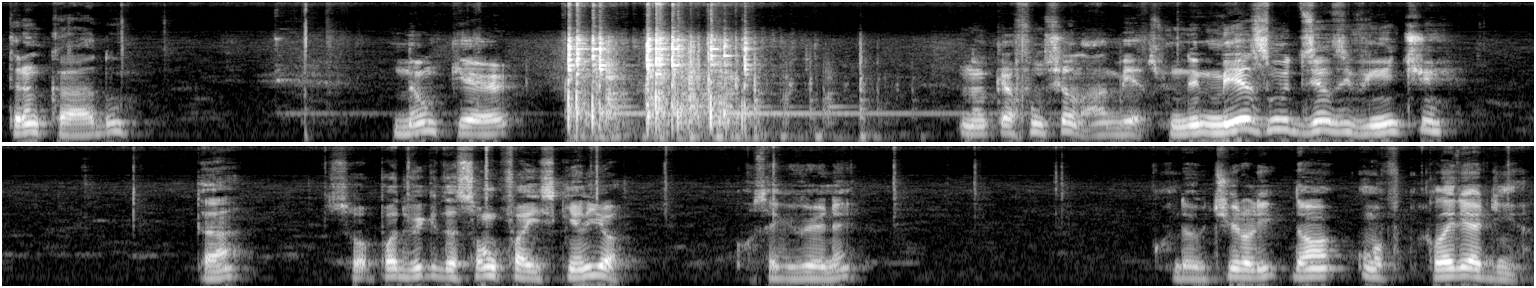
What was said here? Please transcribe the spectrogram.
trancado. Não quer... Não quer funcionar mesmo. Mesmo 220, tá? Só pode ver que dá só um faísquinha ali, ó. Consegue ver, né? Quando eu tiro ali, dá uma, uma clareadinha.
